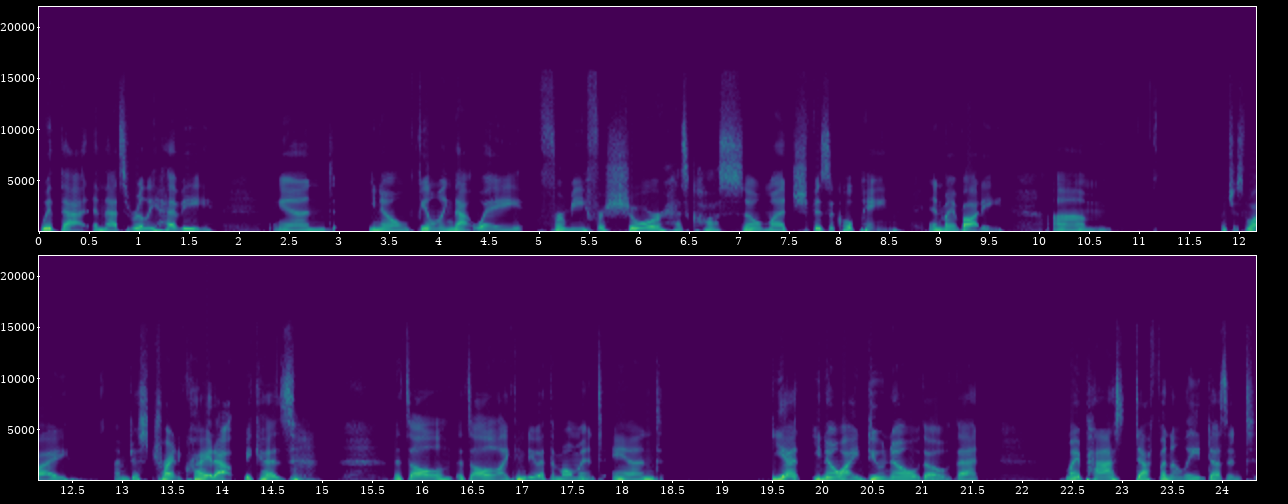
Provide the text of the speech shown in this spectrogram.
with that and that's really heavy and you know, feeling that way for me for sure has caused so much physical pain in my body. Um, which is why I'm just trying to cry it out because that's all that's all I can do at the moment. And yet, you know, I do know though that my past definitely doesn't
